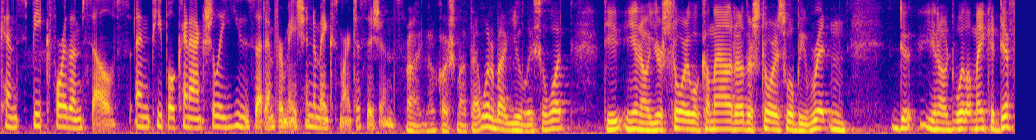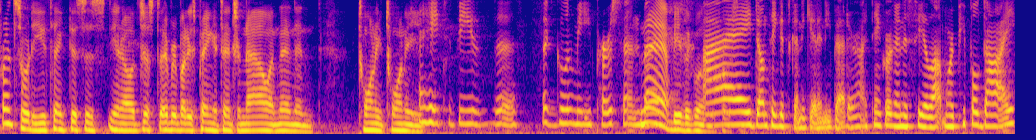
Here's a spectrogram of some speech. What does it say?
can speak for themselves and people can actually use that information to make smart decisions. Right, no question about that. What about you, Lisa? What do you, you know, your story will come out, other stories will be written. Do, you know, will it make a difference or do you think this is, you know, just everybody's paying attention now and then in 2020? I hate to be the the gloomy person. Nah, be the gloomy I don't think it's going to get any better. I think we're going to see a lot more people die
